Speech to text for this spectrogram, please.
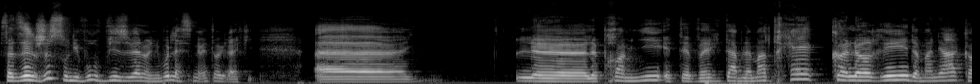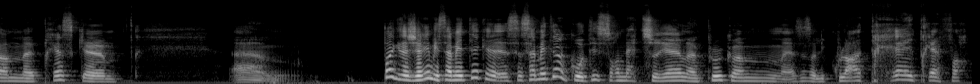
C'est-à-dire juste au niveau visuel, au niveau de la cinématographie. le, le, premier était véritablement très coloré, de manière comme presque pas exagéré, mais ça mettait, que, ça, mettait un côté surnaturel, un peu comme euh, ça, les couleurs très très fortes.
